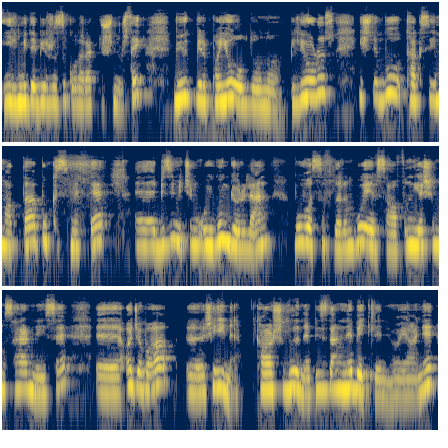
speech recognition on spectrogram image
ilmi de bir rızık olarak düşünürsek büyük bir payı olduğunu biliyoruz. İşte bu taksimatta, bu kısmette e, bizim için uygun görülen bu vasıfların, bu evsafın yaşımız her neyse e, acaba e, şeyi ne? Karşılığı ne? Bizden ne bekleniyor yani?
